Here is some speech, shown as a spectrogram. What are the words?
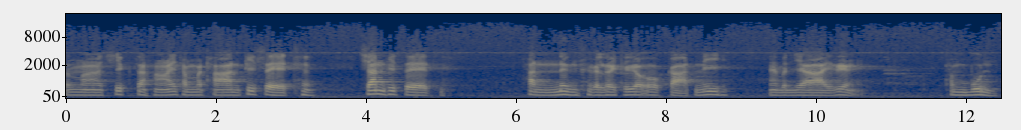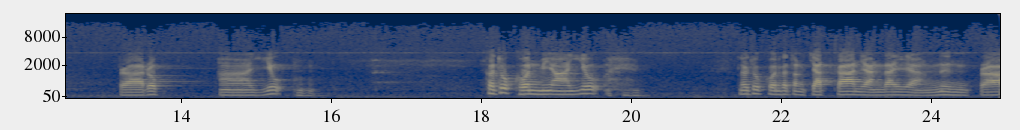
สมาชิกสหายธรรมทานพิเศษ ชั้นพิเศษ ท่านหนึ่งก็เลยถือโอกาสนี้บรรยายเรื่องทำบุญ ปรารบ อายุ ก็ทุกคนมีอายุ แล้วทุกคนก็ต้องจัดการอย่างใดอย่างหนึ่ง ปรา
